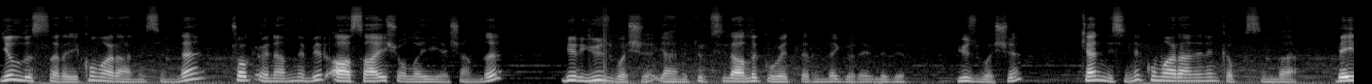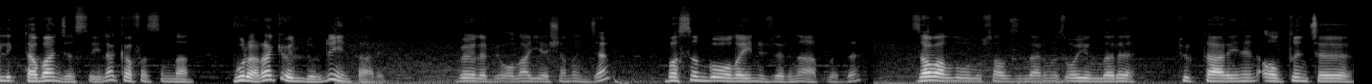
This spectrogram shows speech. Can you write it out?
Yıldız Sarayı Kumarhanesi'nde çok önemli bir asayiş olayı yaşandı. Bir yüzbaşı yani Türk Silahlı Kuvvetleri'nde görevli bir yüzbaşı kendisini kumarhanenin kapısında beylik tabancasıyla kafasından vurarak öldürdü, intihar etti. Böyle bir olay yaşanınca basın bu olayın üzerine atladı. Zavallı ulusalcılarımız o yılları Türk tarihinin altın çağı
